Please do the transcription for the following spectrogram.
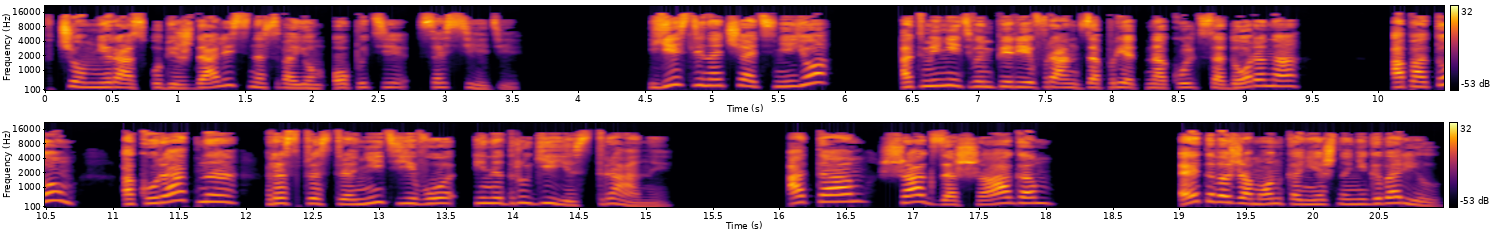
В чем не раз убеждались на своем опыте соседи. Если начать с нее, отменить в империи Франц запрет на культ Садорана, а потом аккуратно распространить его и на другие страны. А там, шаг за шагом. Этого Жамон, конечно, не говорил,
